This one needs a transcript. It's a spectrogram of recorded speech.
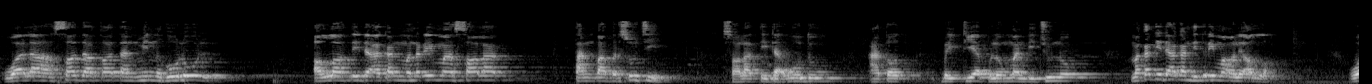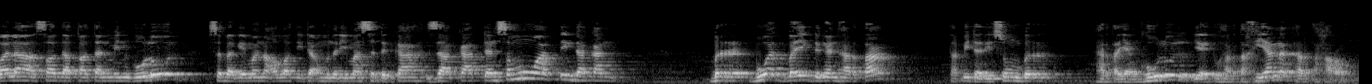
Wala sadaqatan min ghulul Allah tidak akan menerima salat tanpa bersuci. Salat tidak wudu atau dia belum mandi junub maka tidak akan diterima oleh Allah. Wala sadaqatan min ghulul sebagaimana Allah tidak menerima sedekah zakat dan semua tindakan berbuat baik dengan harta tapi dari sumber harta yang gulul yaitu harta khianat, harta haram.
